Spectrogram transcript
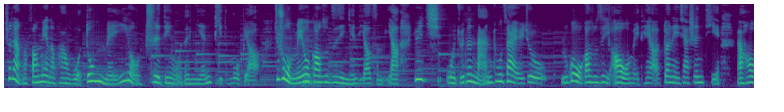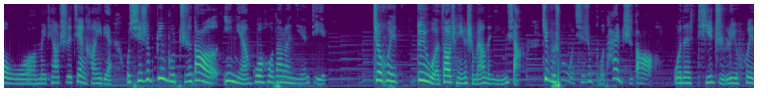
这两个方面的话，我都没有制定我的年底的目标，就是我没有告诉自己年底要怎么样，因为其我觉得难度在于就。如果我告诉自己，哦，我每天要锻炼一下身体，然后我每天要吃的健康一点，我其实并不知道一年过后到了年底，这会对我造成一个什么样的影响。就比如说，我其实不太知道我的体脂率会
